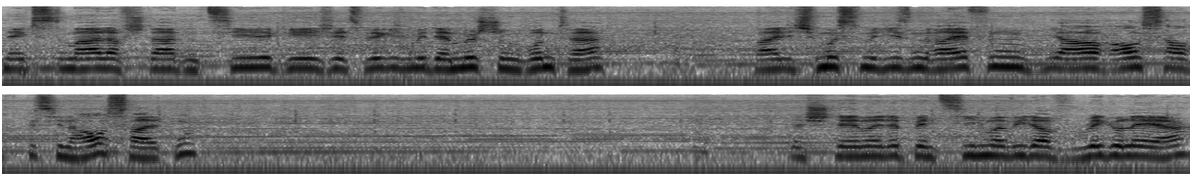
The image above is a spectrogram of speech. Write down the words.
nächste Mal auf Start und Ziel gehe ich jetzt wirklich mit der Mischung runter, weil ich muss mit diesen Reifen ja auch, aus, auch ein bisschen haushalten. Da stellen wir das Benzin mal wieder auf regulär.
